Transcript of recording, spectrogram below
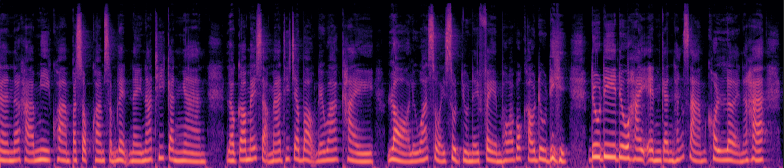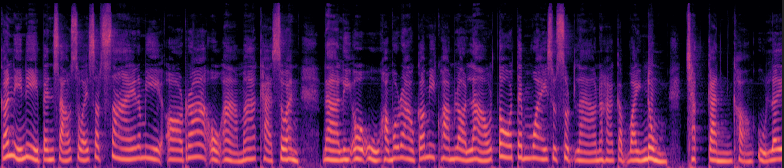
นั้นนะคะมีความประสบความสำเร็จในหน้าที่การงาน แล้วก็ไม่สามารถที่จะบอกได้ว่าใครหล่อหรือว่าสวยสุดอยู่ในเฟรม เพราะว่าพวกเขาดูดี ดูดีดูไฮเอ็นกันทั้ง 3 คนเลยนะคะ ก็หนีหนีเป็นสาวสวยสดใสแล้วมีออร่าโออามากค่ะ ส่วนดาลีโออูของพวกเราก็มีความหล่อเหลาโตเต็มวัยสุดๆแล้วนะคะ กับวัยหนุ่มชักกันของอูเล่ย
